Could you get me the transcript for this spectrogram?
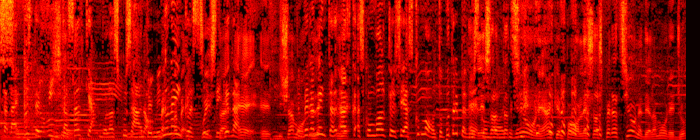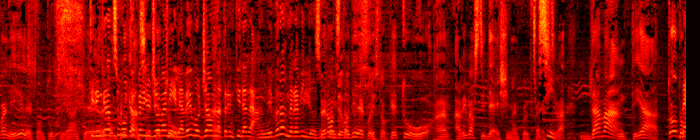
Dai, questa è finta, saltiamola, scusatemi, No, non beh, è in vabbè, classifica, questa dai. è, eh, diciamo, veramente le- ha, le- ha sconvolto, sì, ha sconvolto, potrebbe aver È sconvolto. l'esaltazione, anche un po' l'esasperazione dell'amore giovanile con tutti anche Ti ringrazio molto per il giovanile, tu- avevo già una Eh, trentina d'anni, però è meraviglioso Però questo. devo dire questo, che tu ehm, arrivasti decima in quel festival davanti a Toto Beh,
